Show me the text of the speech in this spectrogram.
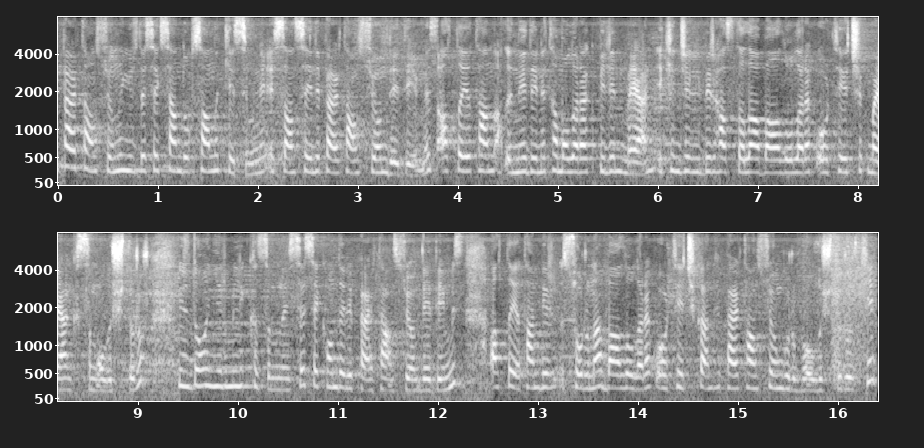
Hipertansiyonun %80-90'lık kesimini esansiyel hipertansiyon dediğimiz, altta yatan nedeni tam olarak bilinmeyen, ikincil bir hastalığa bağlı olarak ortaya çıkmayan kısım oluşturur. %10-20'lik kısmını ise sekonder hipertansiyon dediğimiz, altta yatan bir soruna bağlı olarak ortaya çıkan hipertansiyon grubu oluşturur ki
